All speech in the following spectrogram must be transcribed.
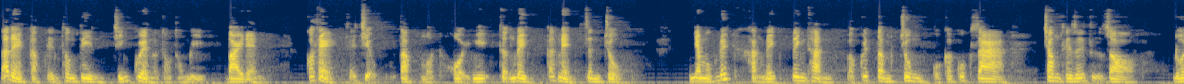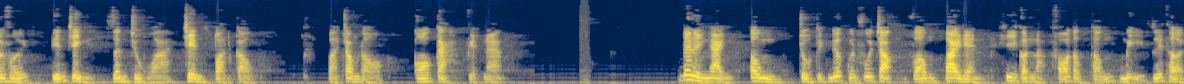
đã đề cập đến thông tin chính quyền của Tổng thống Mỹ Biden có thể sẽ triệu tập một hội nghị thượng đỉnh các nền dân chủ nhằm mục đích khẳng định tinh thần và quyết tâm chung của các quốc gia trong thế giới tự do đối với tiến trình dân chủ hóa trên toàn cầu, và trong đó có cả Việt Nam. Đây là hình ảnh ông Chủ tịch nước Nguyễn Phú Trọng và ông Biden khi còn là Phó Tổng thống Mỹ dưới thời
